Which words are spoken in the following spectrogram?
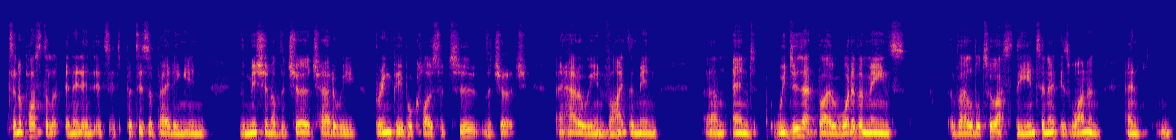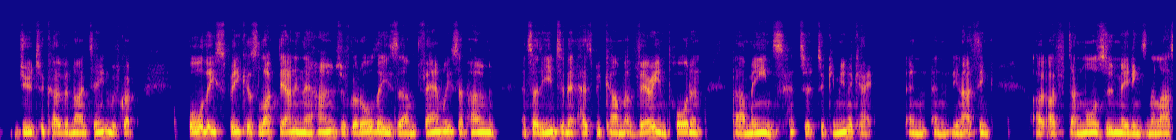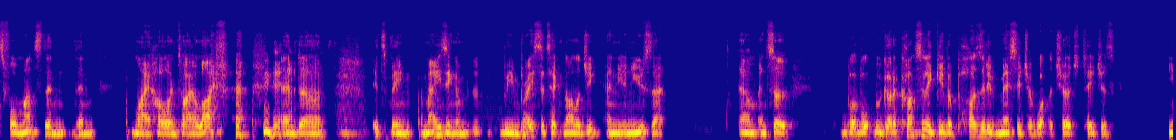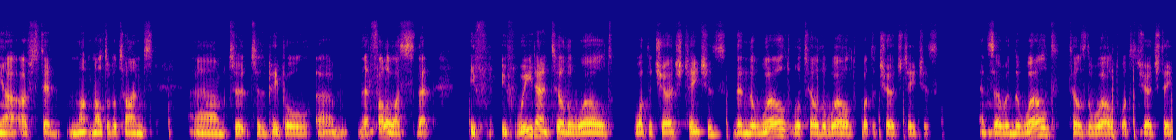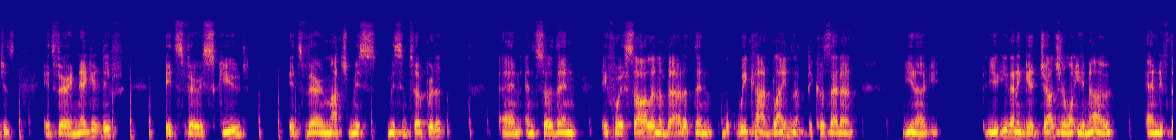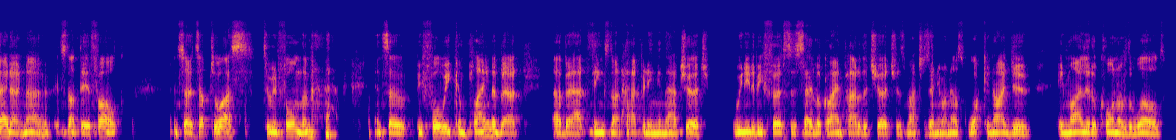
it's an apostolate, and it, it's it's participating in the mission of the church. How do we bring people closer to the church, and how do we invite them in? Um, and we do that by whatever means available to us. The internet is one, and and due to COVID nineteen, we've got all these speakers locked down in their homes. We've got all these um, families at home, and, so the internet has become a very important uh, means to, to communicate and and you know I think I've done more Zoom meetings in the last four months than than my whole entire life, and uh, it's been amazing. And we embrace the technology and, and use that, um, and so we've got to constantly give a positive message of what the church teaches. you know, I've said m- multiple times um, to to the people um, that follow us that if if we don't tell the world what the church teaches, then the world will tell the world what the church teaches. And so when the world tells the world what the church teaches, it's very negative, it's very skewed, it's very much mis- misinterpreted. And and so then if we're silent about it, then we can't blame them because they don't, you know, you, you're going to get judged on what you know. And if they don't know, it's not their fault. And so it's up to us to inform them. and so before we complain about about things not happening in our church, we need to be first to say, look, I am part of the church as much as anyone else. What can I do in my little corner of the world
